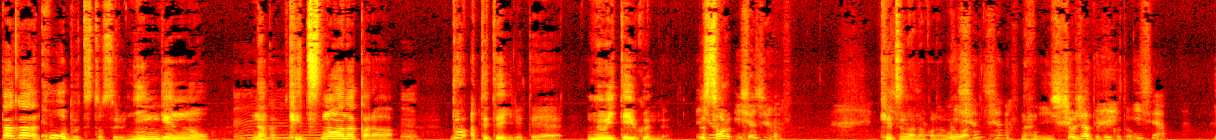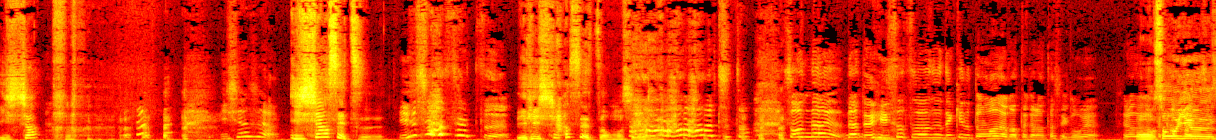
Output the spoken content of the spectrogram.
パが好物とする人間の、なんかケツの穴から、うんブワーって手入れて、抜いていくんだよ。でそれ、一緒じゃん。ケツの穴から、うわ、一緒じゃん。何一緒じゃんってどういうこと？医者医者医者じゃん。医者説？医者説。医者説面白いな。あ ちょっとそんなだって必殺技できると思わなかったから私ごめん。知らなかったうんそういう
